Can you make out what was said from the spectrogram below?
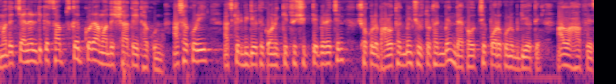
আমাদের চ্যানেলটিকে সাবস্ক্রাইব করে আমাদের সাথেই থাকুন। আশা করি আজকের ভিডিও থেকে অনেক কিছু শিখতে পেরেছেন। সকলে ভালো থাকবেন, সুস্থ থাকবেন। দেখা হচ্ছে পরে কোনো ভিডিওতে। আল্লাহ হাফেজ।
